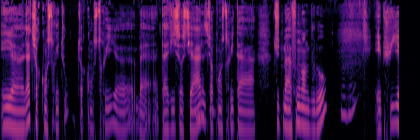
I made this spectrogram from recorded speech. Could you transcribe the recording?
et euh, là, tu reconstruis tout. Tu reconstruis euh, ben, ta vie sociale, Bien tu sûr. reconstruis ta. Tu te mets à fond dans le boulot, Et puis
